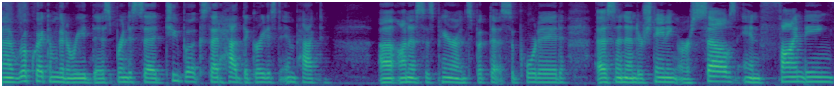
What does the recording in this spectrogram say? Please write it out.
Uh, real quick, I'm going to read this. Brenda said two books that had the greatest impact uh, on us as parents, book that supported us in understanding ourselves and finding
